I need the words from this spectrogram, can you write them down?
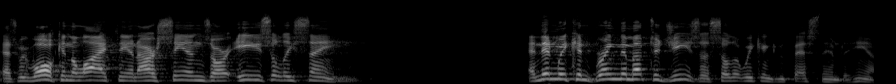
As we walk in the light, then our sins are easily seen. And then we can bring them up to Jesus so that we can confess them to Him.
